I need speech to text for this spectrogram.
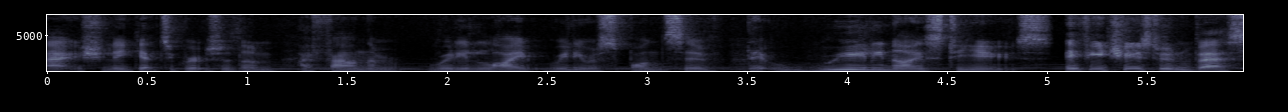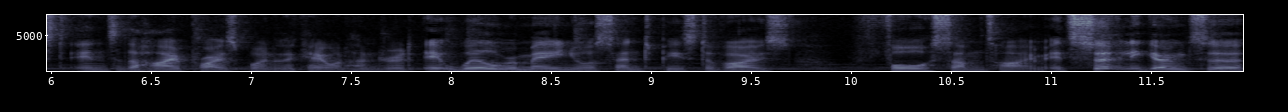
actually get to grips with them, I found them really light, really responsive. They're really nice to use. If you choose to invest into the high price point of the K100, it will remain your centerpiece device for some time. It's certainly going to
